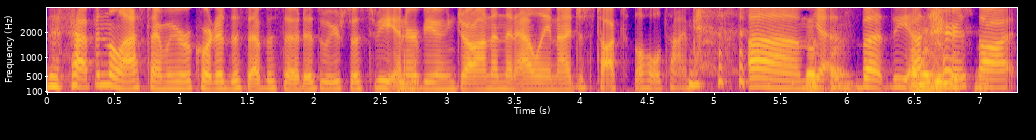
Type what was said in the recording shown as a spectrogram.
This happened the last time we recorded this episode, as we were supposed to be interviewing John, and then Elli and I just talked the whole time. Um, yes, fine. but the I'm a good other listener. thought,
